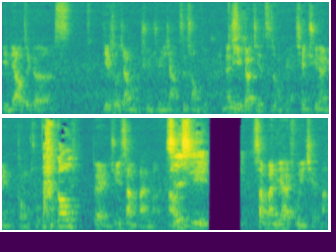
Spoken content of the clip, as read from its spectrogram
饮料这个连锁加盟兴趣，你想自创品牌，那你也不要急着自创品牌，先去那边工作打工。对你去上班嘛，实习。上班人家还付你钱嘛？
